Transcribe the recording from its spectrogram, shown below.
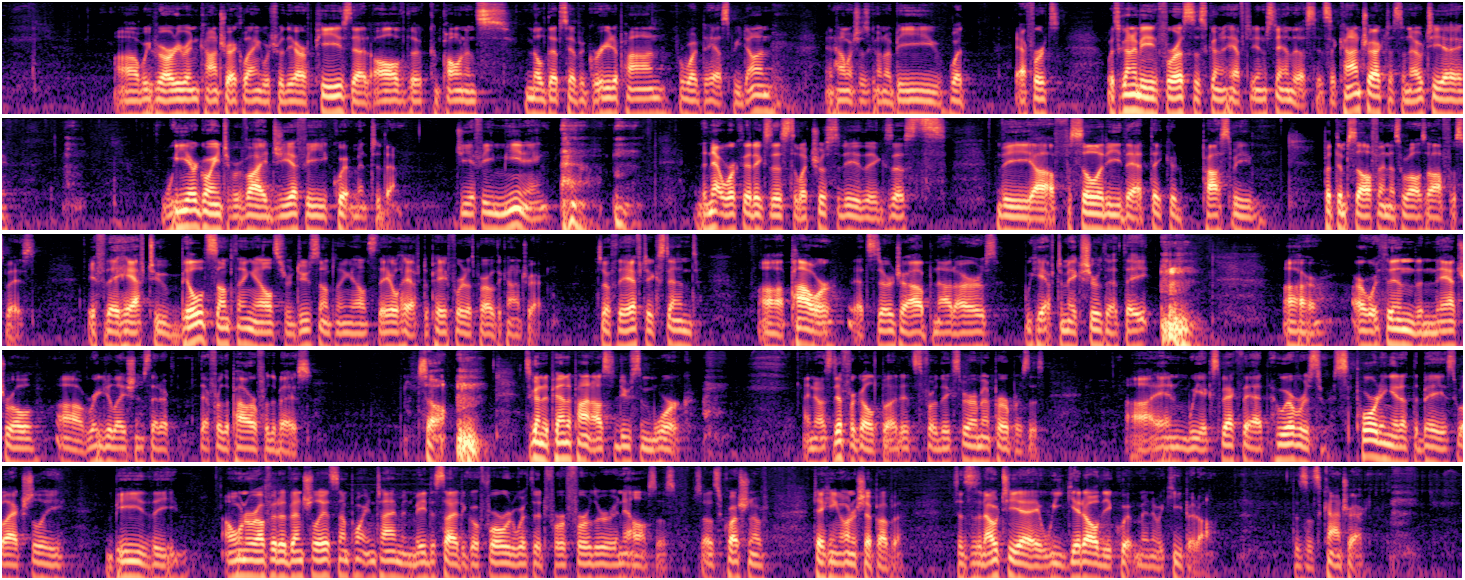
Uh, we've already written contract language for the RFPs that all of the components MilDeps have agreed upon for what has to be done and how much is going to be, what efforts. What's going to be for us is going to have to understand this. It's a contract, it's an OTA. We are going to provide GFE equipment to them. GFE meaning the network that exists, electricity that exists, the uh, facility that they could possibly put themselves in as well as office space. If they have to build something else or do something else, they will have to pay for it as part of the contract. So if they have to extend uh, power, that's their job, not ours we have to make sure that they are, are within the natural uh, regulations that are that for the power for the base. So it's going to depend upon us to do some work. I know it's difficult, but it's for the experiment purposes. Uh, and we expect that whoever is supporting it at the base will actually be the owner of it eventually at some point in time and may decide to go forward with it for further analysis. So it's a question of taking ownership of it. Since it's an OTA, we get all the equipment and we keep it all. This is a contract.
